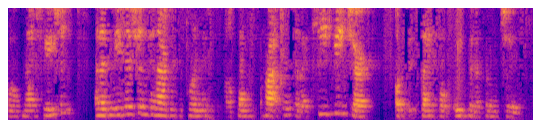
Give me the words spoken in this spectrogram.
of open education. And as musicians in our discipline, this is an authentic practice and a key feature of successful open approaches.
